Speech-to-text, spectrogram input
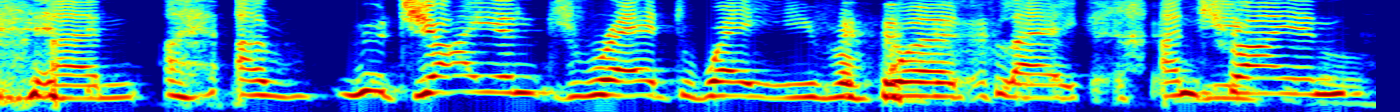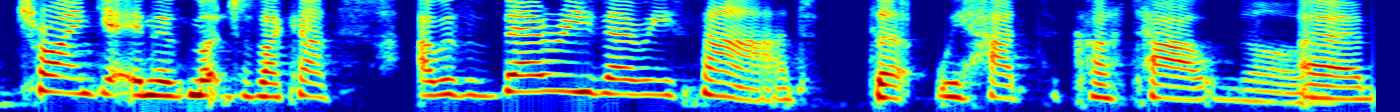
um, a, a giant red wave of wordplay and try and try and get in as much as I can. I was very, very sad that we had to cut out No. um,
